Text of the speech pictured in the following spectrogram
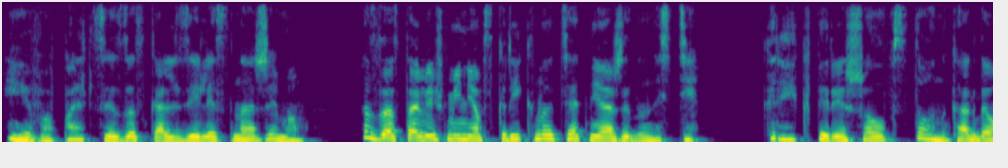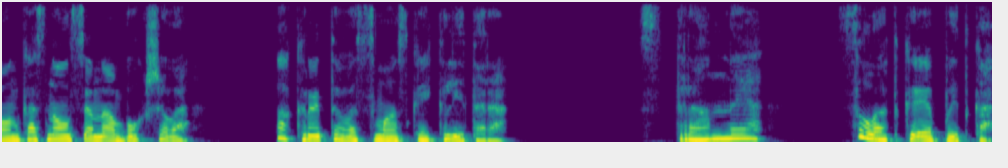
Его пальцы заскользили с нажимом, заставив меня вскрикнуть от неожиданности. Крик перешел в стон, когда он коснулся набухшего, покрытого смазкой клитора. Странная, сладкая пытка.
